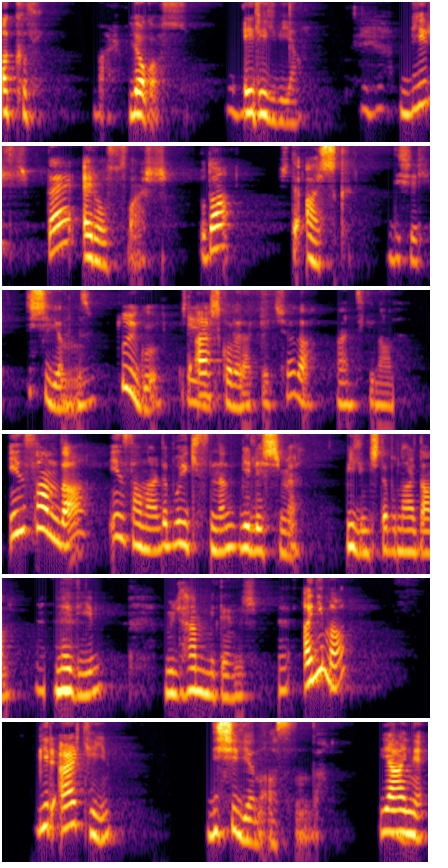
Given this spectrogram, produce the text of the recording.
akıl var. Logos. Eril bir yan. Hı hı. Bir de eros var. Bu da işte aşk. Dişil. Dişil yanımız. Hı hı. Duygu. İşte Bilinç. aşk olarak geçiyor da antik Yunan. İnsanda, insanlarda bu ikisinin birleşimi. Bilinçte bunlardan ne diyeyim? Mülhem mi denir? Anima bir erkeğin dişil yanı aslında. Yani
